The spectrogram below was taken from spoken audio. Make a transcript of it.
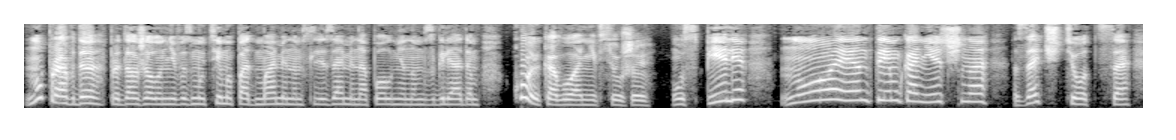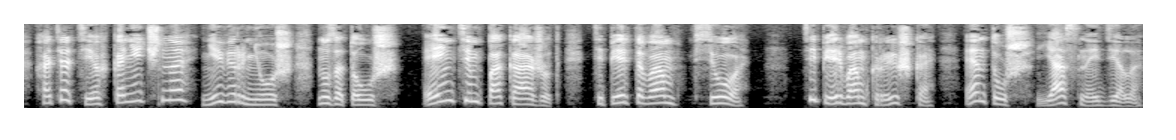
Ну, правда, — продолжал он невозмутимо под маминым слезами наполненным взглядом, — кое-кого они все же Успели, но энто им, конечно, зачтется, хотя тех, конечно, не вернешь, но зато уж энтим покажут. Теперь-то вам все, теперь вам крышка, энто уж ясное дело.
